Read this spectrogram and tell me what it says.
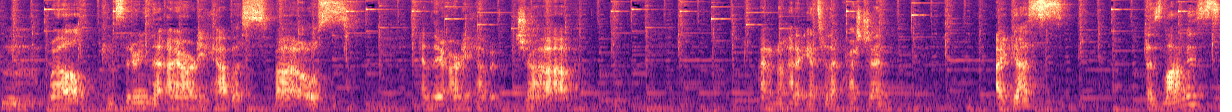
Hmm, well, considering that I already have a spouse and they already have a job, I don't know how to answer that question. I guess as long as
